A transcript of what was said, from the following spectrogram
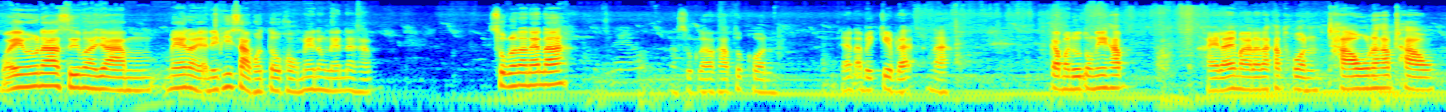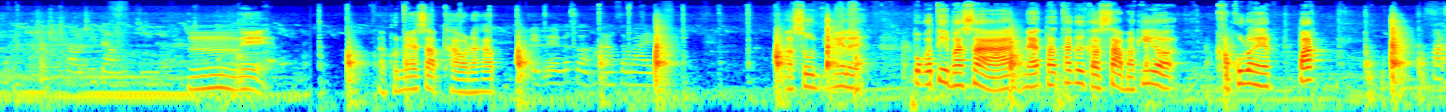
ไว้มื่อหน้าซื้อมายามแม่หน่อย อันนี้พี่สาวคนโตของแม่น้องแนทนะครับ สุกแล้วนะแนทนะ แล้วอะสุกแล้วครับทุกคน แนทเอาไปเก็บแล้วนะ กลับมาดูตรงนี้ครับ ไฮไลท์มาแล้วนะครับทุกคนเทานะครับเทาเขาที่ดำจริงอืมนี่อะคุณแม่สับเทานะครับเก็บเลยผสมตามสบายเลยเอาสูตรง่ายเลย ปกติภาษาแนทถ้าเกิดเขาสับเมื่อกี้ก็เขาพูดว่าไงปักปัก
